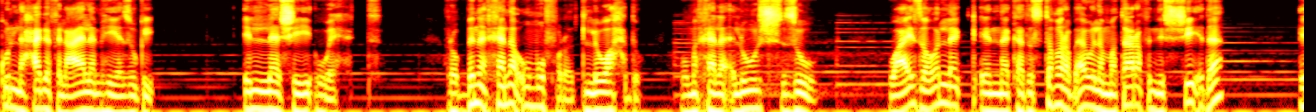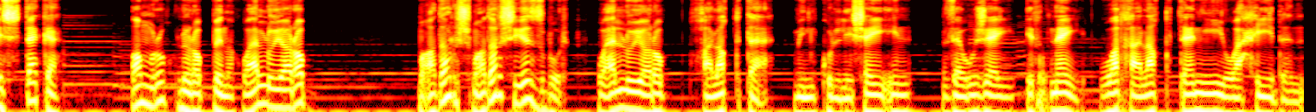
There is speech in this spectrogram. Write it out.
كل حاجة في العالم هي زوجين. إلا شيء واحد. ربنا خلقه مفرد لوحده وما خلقلوش زوج وعايز أقولك إنك هتستغرب قوي لما تعرف إن الشيء ده اشتكى أمره لربنا وقال له يا رب ما قدرش ما قدرش يصبر. وقال له يا رب خلقت من كل شيء زوجين اثنين وخلقتني وحيدا.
